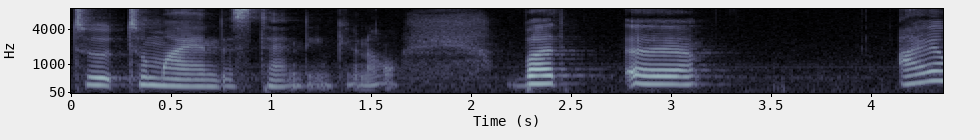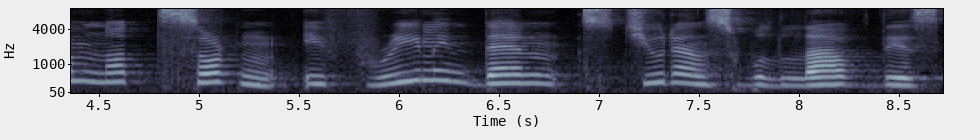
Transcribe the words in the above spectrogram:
to, to my understanding, you know. But uh, I am not certain if really then students would love this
